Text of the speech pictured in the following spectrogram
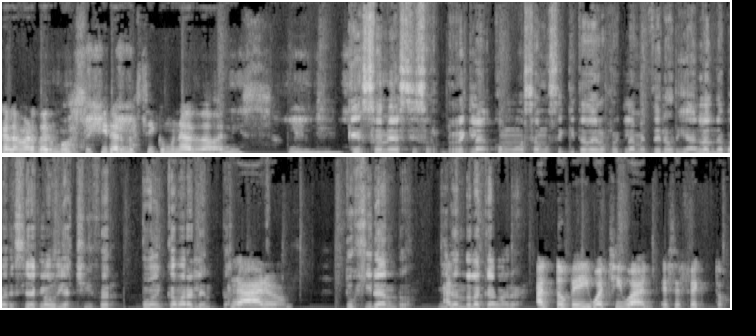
calamardo. hermoso girarme así como una Adonis. Mm. Que son así esos recla como esa musiquita de los reclames de L'Oreal donde aparecía Claudia Schiffer, todo en cámara lenta. Claro, Tú girando, mirando la cámara. alto Baywatch igual, ese efecto.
